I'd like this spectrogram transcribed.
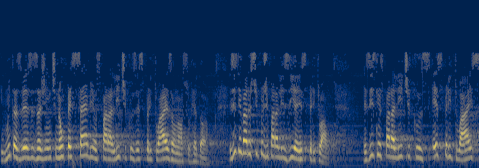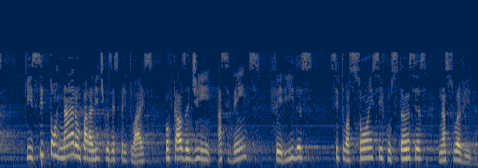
e muitas vezes a gente não percebe os paralíticos espirituais ao nosso redor. Existem vários tipos de paralisia espiritual. Existem os paralíticos espirituais que se tornaram paralíticos espirituais por causa de acidentes, feridas, situações, circunstâncias na sua vida.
